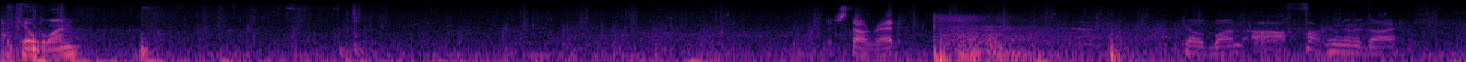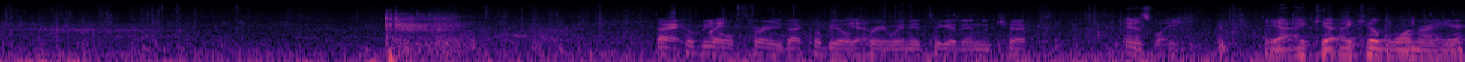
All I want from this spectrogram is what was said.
I killed one. They're still red. Killed one. Oh fuck, I'm gonna die. Alright, Could be white. all three. That could be all Yeah. three. We need to get in and check. It is white. Yeah, I, ki- I killed one right here.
